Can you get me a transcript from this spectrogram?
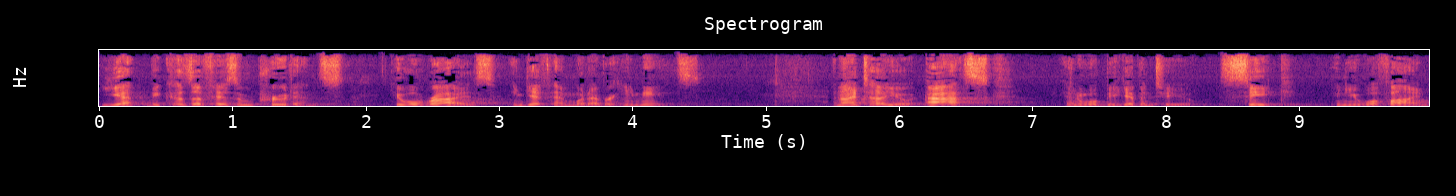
yet because of his imprudence, he will rise and give him whatever he needs. And I tell you, ask, and it will be given to you. Seek, and you will find.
